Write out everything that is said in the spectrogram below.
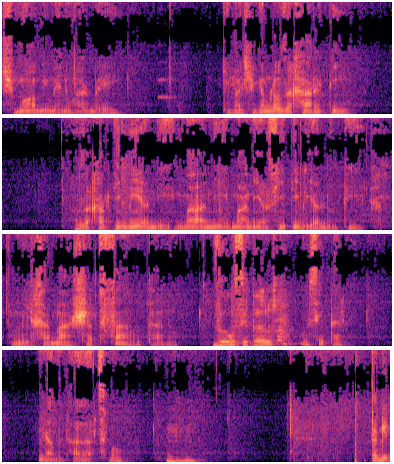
לשמוע ממנו הרבה, כיוון שגם לא זכרתי, לא זכרתי מי אני, מה אני, מה אני עשיתי בילדותי. המלחמה שטפה אותנו. והוא סיפר לך? הוא סיפר לי, גם על עצמו. תגיד,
